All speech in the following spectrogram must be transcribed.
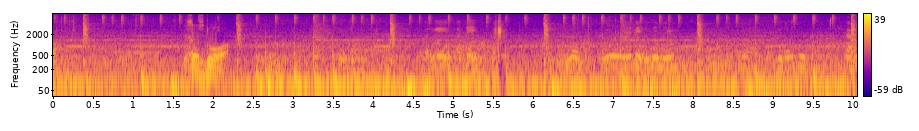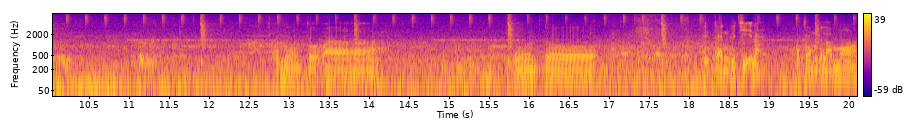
saiz 2 Lagi, adik, adik. Ini adik di sini. Dia tahu kan. Ini untuk uh, untuk ikan kecil lah. Macam gelama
